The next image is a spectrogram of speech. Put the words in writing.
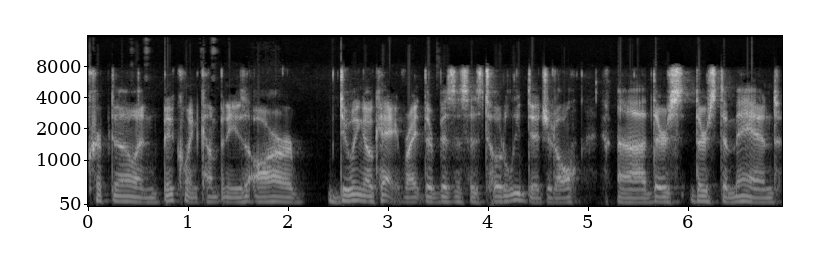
crypto and Bitcoin companies are doing okay, right? Their business is totally digital. Uh, there's there's demand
